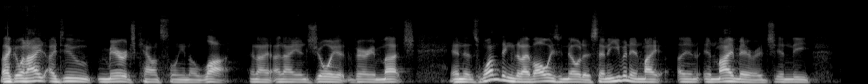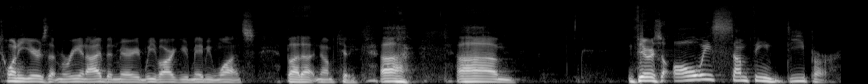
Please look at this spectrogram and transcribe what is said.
Like when I, I do marriage counseling a lot, and I, and I enjoy it very much. And there's one thing that I've always noticed, and even in my, in, in my marriage, in the 20 years that Marie and I have been married, we've argued maybe once. But uh, no, I'm kidding. Uh, um, there's always something deeper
